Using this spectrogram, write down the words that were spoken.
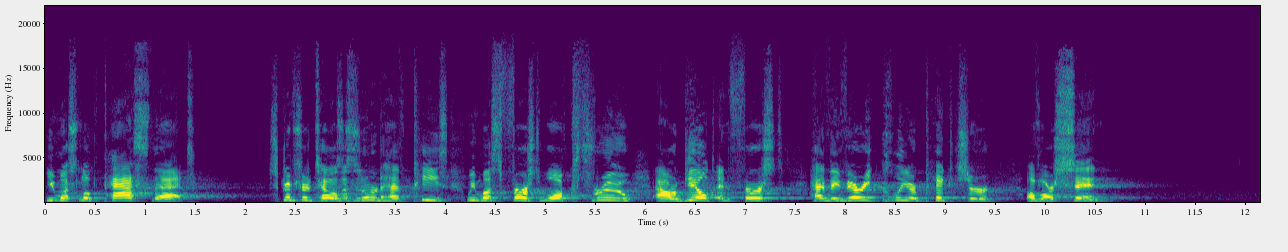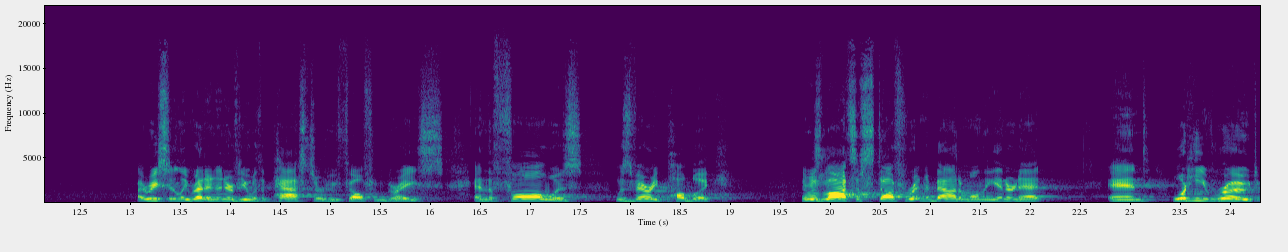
you must look past that. Scripture tells us in order to have peace, we must first walk through our guilt and first have a very clear picture of our sin. I recently read an interview with a pastor who fell from grace, and the fall was, was very public. There was lots of stuff written about him on the internet, and what he wrote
